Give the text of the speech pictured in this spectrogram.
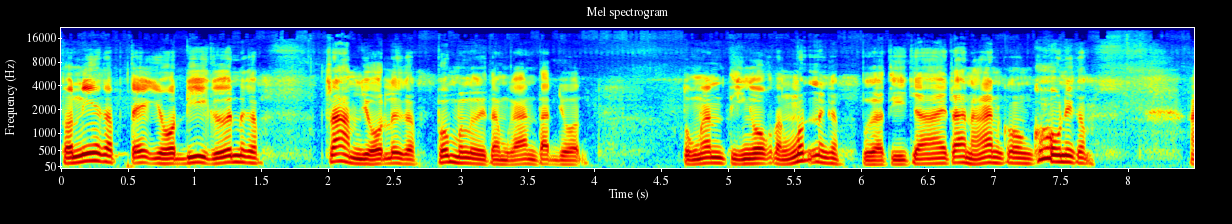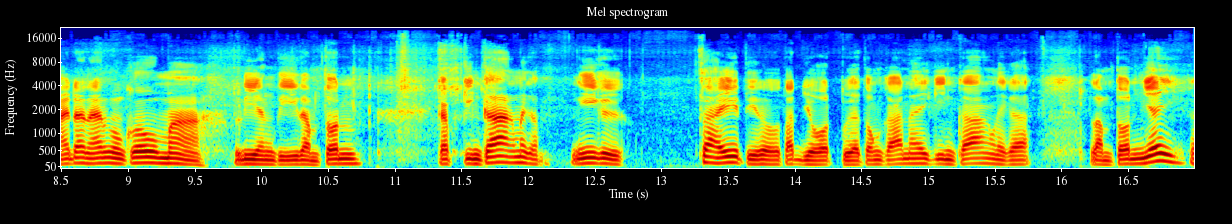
ตอนนี้ครับแตกโยดดีเกินนะครับสามโยดเลยครับผมมาเลยทำการตัดโยดตรงนั้นทิ้งอกทั้งหมดนะครับเพื่อที่จะให้านาหารของเขานี่ครับให้ด้านนั้นของเขามาเรียงตีลำต้นกับกิ่งก้างนะครับ นี่คือ สาเหตุที่เราตัดยอดเพื่อต้องการให้กิ่งก้างเลยครับลำต้นใหญ่ข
